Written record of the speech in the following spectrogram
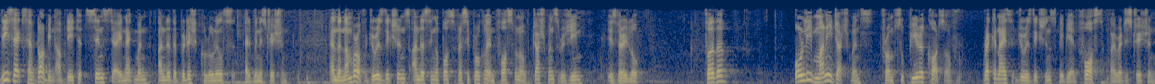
These acts have not been updated since their enactment under the British colonial administration, and the number of jurisdictions under Singapore's Reciprocal Enforcement of Judgments regime is very low. Further, only money judgments from superior courts of recognized jurisdictions may be enforced by registration.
